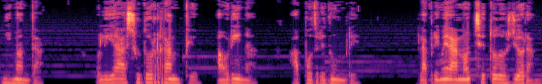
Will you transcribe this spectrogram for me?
ni manta. Olía a sudor rancio, a orina, a podredumbre. La primera noche todos lloran,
